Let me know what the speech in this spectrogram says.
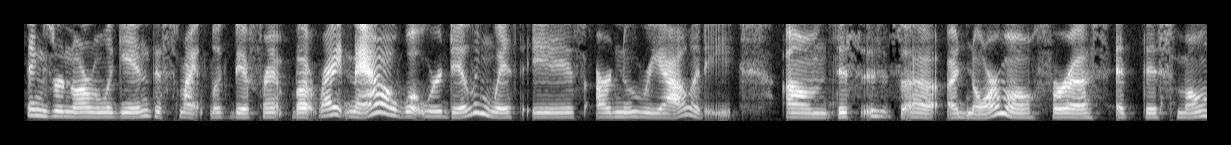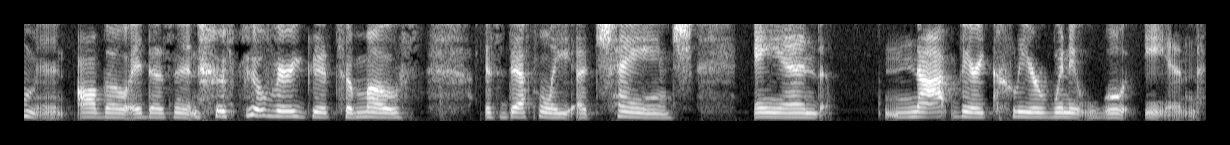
things are normal again, this might look different. But right now, what we're dealing with is our new reality. Um, this is a, a normal for us at this moment, although it doesn't feel very good to most. It's definitely a change and not very clear when it will end.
